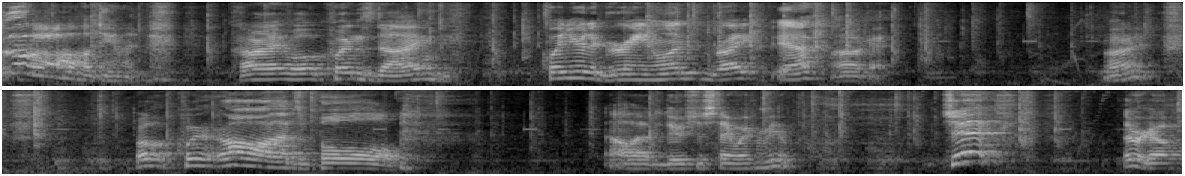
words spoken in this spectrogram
Oh damn it. All right, well, Quinn's dying. Quinn, you're the green one, right? Yeah. Okay. All right. Well, Quinn. Oh, that's bull. All I have to do is just stay away from you. Shit! There we go.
